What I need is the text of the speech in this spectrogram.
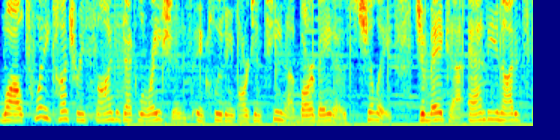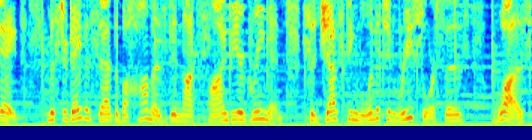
While 20 countries signed declarations, including Argentina, Barbados, Chile, Jamaica, and the United States. Mr. Davis said the Bahamas did not sign the agreement, suggesting limited resources was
